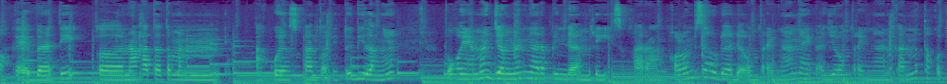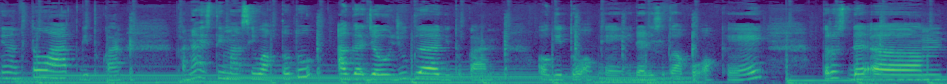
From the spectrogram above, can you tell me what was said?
Oke berarti uh, nah kata temen aku yang sekantor itu bilangnya pokoknya mah jangan ngarepin Damri sekarang. Kalau misalnya udah ada omprengan naik aja omprengan. Karena takutnya nanti telat gitu kan. Karena estimasi waktu tuh agak jauh juga gitu kan oh gitu oke okay. dari situ aku oke okay. terus um,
